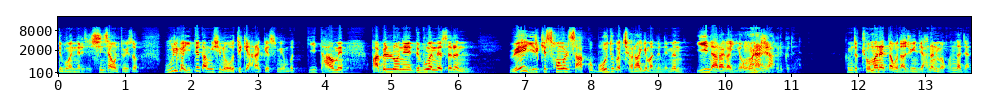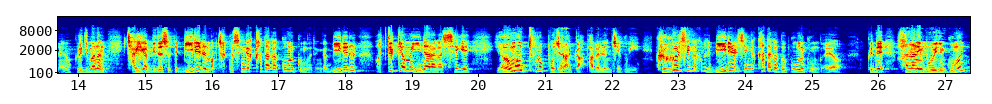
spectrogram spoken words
느부갓네살의 신상을 통해서 우리가 이때 당시는 어떻게 알았겠습니까? 뭐 이 다음에 바벨론의 느부갓네살은 왜 이렇게 성을 쌓고 모두가 절하게 만드냐면 이 나라가 영원하리라 그랬거든요. 그럼 저 교만했다고 나중에 이제 하나님하고 혼나잖아요. 그러지만은 자기가 믿었을 때 미래를 막 자꾸 생각하다가 꿈을 꾼 거거든요. 그러니까 미래를 어떻게 하면 이 나라가 세계 영원토록 보존할까? 바벨론 제국이. 그걸 생각하면서 미래를 생각하다가 그 꿈을 꾼 거예요. 근데 하나님 보여준 꿈은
